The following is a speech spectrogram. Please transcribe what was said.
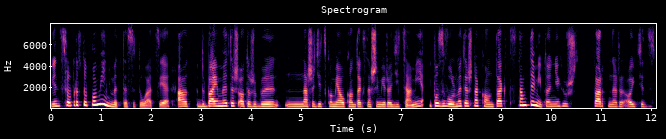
Więc po prostu pomińmy tę sytuację, a dbajmy też o to, żeby nasze dziecko miało kontakt z naszymi rodzicami i pozwólmy też na kontakt z tamtymi. To niech już partner, ojciec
